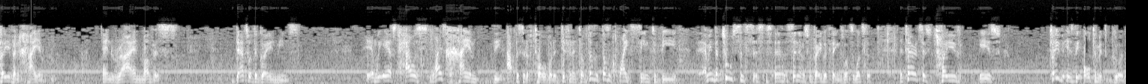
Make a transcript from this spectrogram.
Toiv and Chaim, and Ra and Mavis, that's what the Goyen means. And we asked, how is, why is Chaim the opposite of Tov or the different Tov? It doesn't, doesn't quite seem to be I mean, the two uh, synonyms for very good things. What's what's the? The says Toiv is Toiv is the ultimate good,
